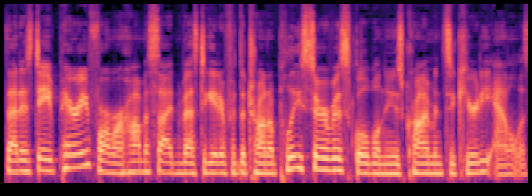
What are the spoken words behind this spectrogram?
That is Dave Perry, former homicide investigator for the Toronto Police Service, Global News Crime and Security Analyst.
